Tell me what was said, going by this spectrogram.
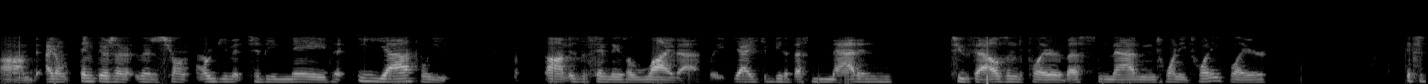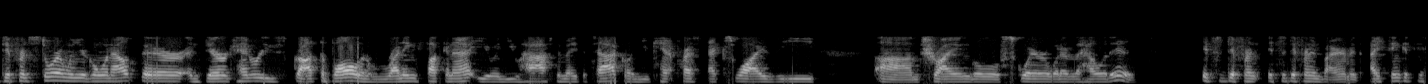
Um, I don't think there's a there's a strong argument to be made that e athletes um, is the same thing as a live athlete. Yeah, you can be the best Madden 2000 player, the best Madden 2020 player. It's a different story when you're going out there and Derrick Henry's got the ball and running fucking at you, and you have to make the tackle, and you can't press X, Y, Z, um, triangle, square, whatever the hell it is it's a different it's a different environment. I think it's the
